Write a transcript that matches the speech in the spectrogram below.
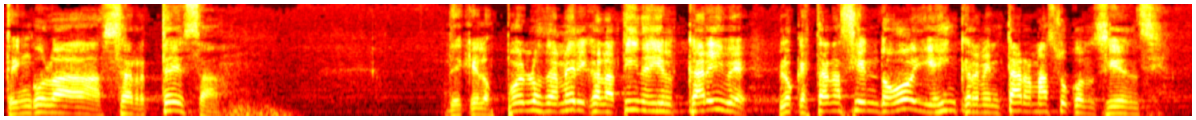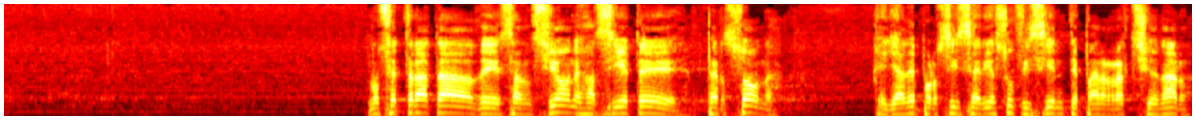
Tengo la certeza de que los pueblos de América Latina y el Caribe lo que están haciendo hoy es incrementar más su conciencia. No se trata de sanciones a siete personas, que ya de por sí sería suficiente para reaccionar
